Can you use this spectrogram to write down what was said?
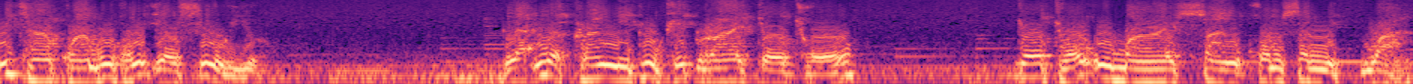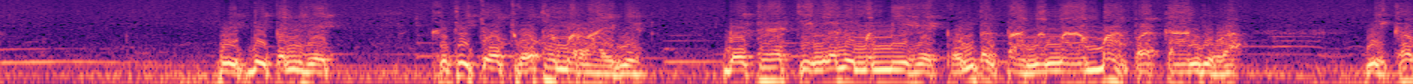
วิชาความรู้ของเอียวซิ่วอยู่ และเมื่อครั้งมีผู้คิดร้ายโจโฉโจโฉอุบายสั่งคมสนิทว่า ดีเป็นเหตุ คือที่โจโฉทำอะไรเนี่ย โดยแท้จริงแล้วนี่มันมีเหตุผลต่างๆนานามากประการอยู่ละนี่เขา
